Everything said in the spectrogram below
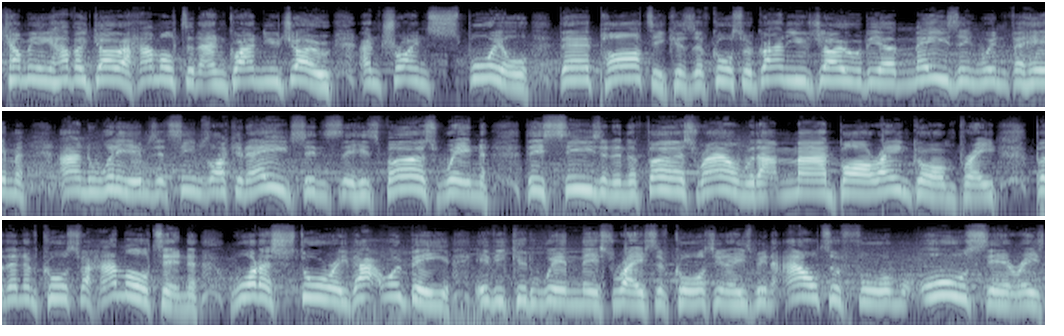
can we have a go at Hamilton and Guan Yu Zhou and try and spoil their party? Because, of course, for Guan Yu Zhou, would be an amazing win for him and Williams. It seems like an age since his first win this season in the first round with that mad Bahrain Grand Prix. But then, of course, for Hamilton, what a story that would be if he could win this race. Of course, you know, he's been out of form all series.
